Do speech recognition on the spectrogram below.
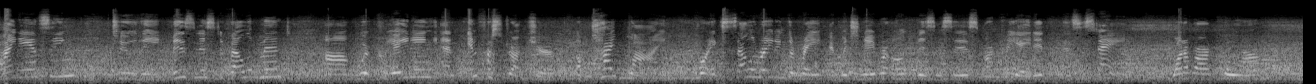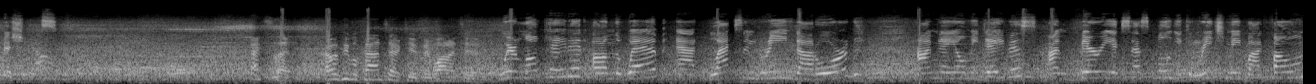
financing, to the business development. Um, we're creating an infrastructure, a pipeline for accelerating the rate at which neighbor-owned businesses are created and sustained. One of our core missions. Excellent. How would people contact you if they wanted to? We're located on the web at blacksingreen.org. I'm Naomi Davis. I'm very accessible. You can reach me by phone,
